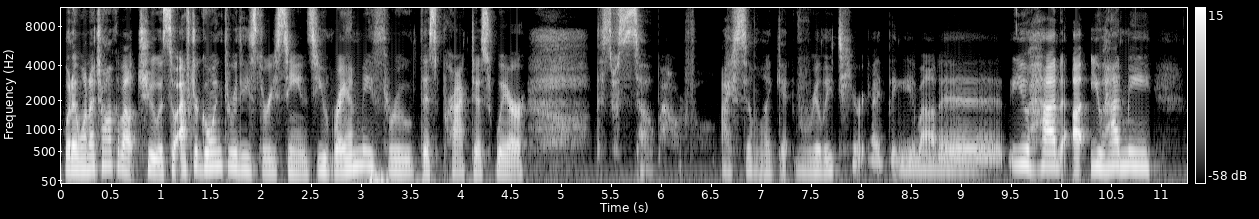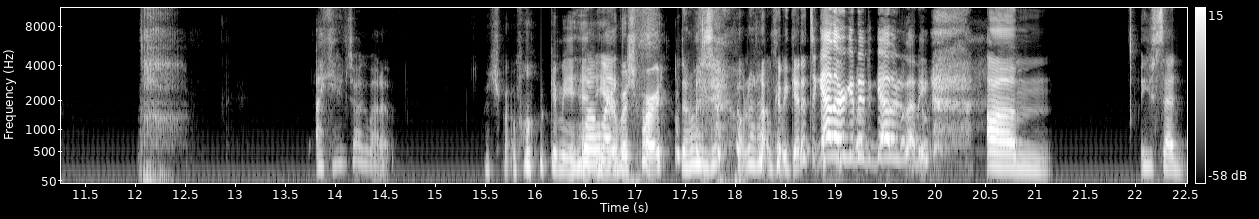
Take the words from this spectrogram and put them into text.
What I want to talk about too is so after going through these three scenes, you ran me through this practice where this was so powerful. I still like get really teary eyed thinking about it. You had uh, you had me. I can't even talk about it. Which part well give me a hint Well, here like- which part No, no, no, I'm gonna get it together. Get it together, Sunny. Um, you said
